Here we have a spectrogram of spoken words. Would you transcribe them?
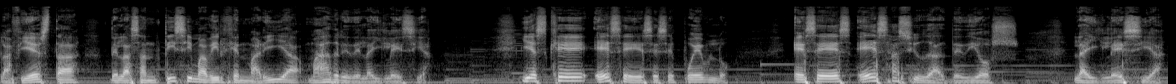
la fiesta de la Santísima Virgen María, Madre de la Iglesia. Y es que ese es ese pueblo, ese es esa ciudad de Dios, la Iglesia,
